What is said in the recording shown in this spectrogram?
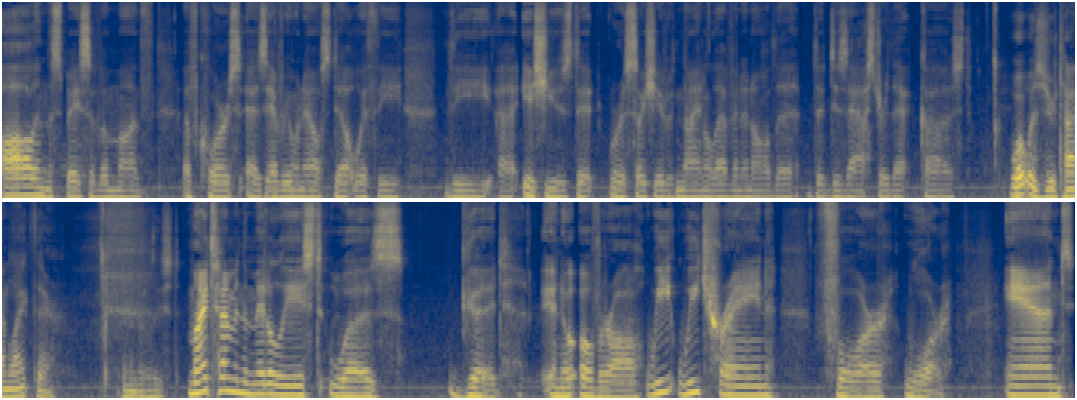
all in the space of a month, of course, as everyone else dealt with the the uh, issues that were associated with 9/11 and all the the disaster that caused. What was your time like there in the Middle East? My time in the Middle East was good in overall. We we train for war, and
